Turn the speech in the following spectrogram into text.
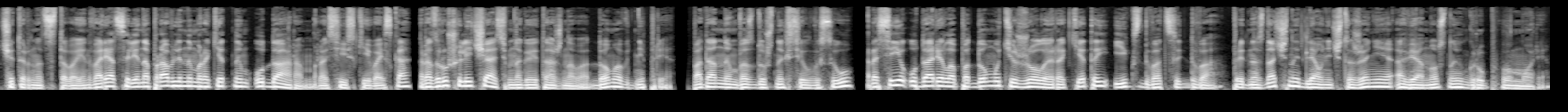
14 января целенаправленным ракетным ударом российские войска разрушили часть многоэтажного дома в Днепре. По данным воздушных сил ВСУ, Россия ударила по дому тяжелой ракетой Х-22, предназначенной для уничтожения авианосных групп в море.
